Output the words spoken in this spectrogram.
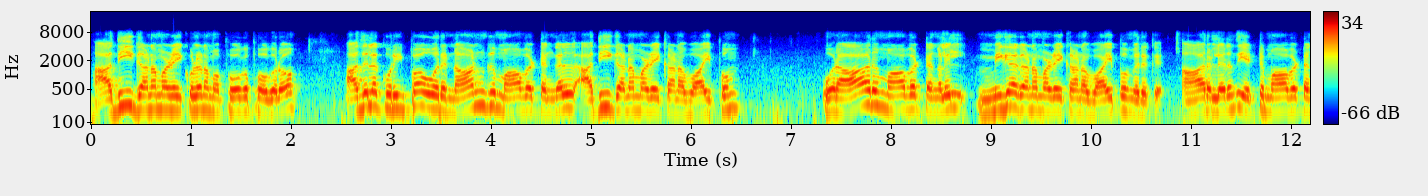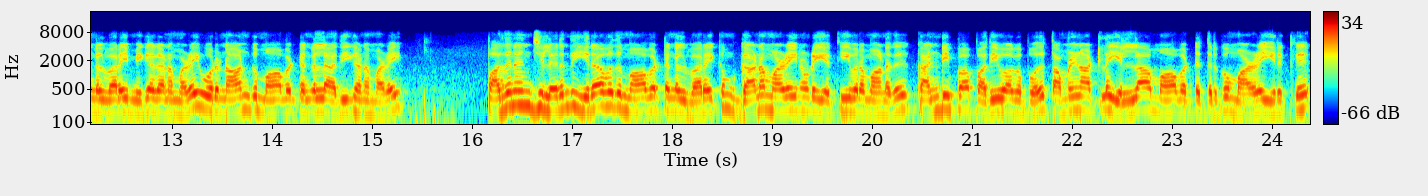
அதி கனமழைக்குள்ள நம்ம போக போகிறோம். அதில் குறிப்பாக ஒரு நான்கு மாவட்டங்கள் அதி கனமழைக்கான வாய்ப்பும் ஒரு ஆறு மாவட்டங்களில் மிக கனமழைக்கான வாய்ப்பும் இருக்கு. ஆறுல இருந்து எட்டு மாவட்டங்கள் வரை மிக கனமழை ஒரு நான்கு மாவட்டங்கள்ல அதி கனமழை பதினஞ்சுல இருந்து இருபது மாவட்டங்கள் வரைக்கும் கனமழையினுடைய தீவிரமானது கண்டிப்பா பதிவாக போகுது. தமிழ்நாட்டில் எல்லா மாவட்டத்திற்கும் மழை இருக்கு.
